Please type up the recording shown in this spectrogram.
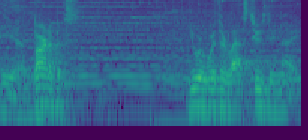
Hey, uh, Barnabas, you were with her last Tuesday night.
